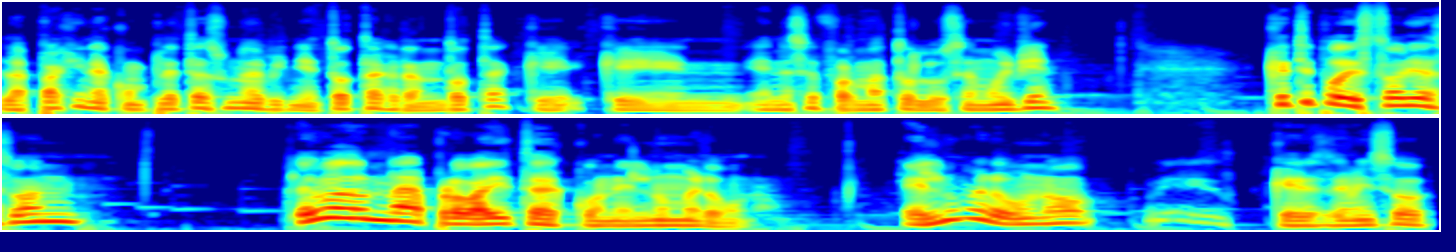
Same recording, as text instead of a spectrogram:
la página completa es una viñetota grandota que, en, ese formato luce muy bien. ¿Qué tipo de historias son? Les voy a dar una probadita con el número uno. El número uno, eh, que se me hizo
